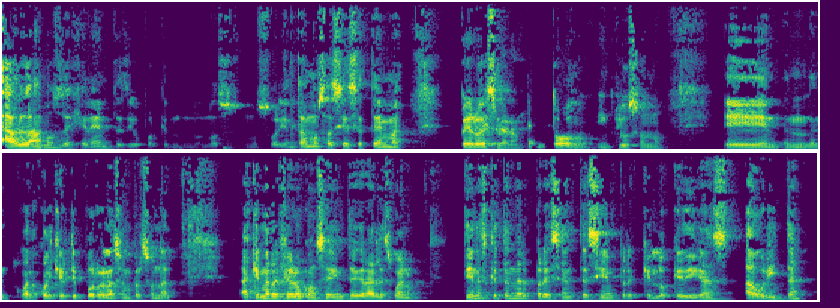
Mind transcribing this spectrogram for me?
Hablamos de gerentes, digo, porque nos, orientamos hacia ese tema, pero es en todo, incluso, ¿no? en, cualquier tipo de relación personal. ¿A qué me refiero con ser integrales? Bueno, tienes que tener presente siempre que lo que digas ahorita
